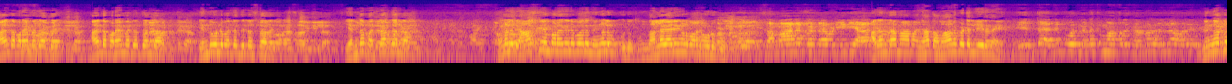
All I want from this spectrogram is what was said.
അതെന്താ പറയാൻ പറ്റാത്ത അതെന്താ പറയാൻ പറ്റാത്ത എന്താ? എന്തുകൊണ്ട് പറ്റത്തില്ല ഉസ്താദെ? എന്താ പറ്റാത്ത എന്താ? നിങ്ങൾ രാഷ്ട്രീയം പറയുന്നതിന് പോലെ നിങ്ങൾ നല്ല കാര്യങ്ങൾ പറഞ്ഞു കൊടുക്കും. അതെന്താ മാമ? ഞാൻ സമാധാനപ്പെട്ടില്ലേ ഇരുന്നേ നീ എന്താ നിനക്ക് മാത്രം ഞങ്ങളെല്ലാം ഒരു- നിങ്ങൾക്ക്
